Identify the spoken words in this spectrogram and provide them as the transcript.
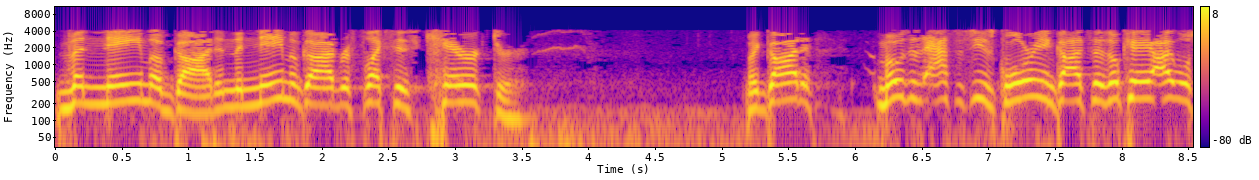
the name of God, and the name of God reflects his character. Like God, Moses asks to see his glory, and God says, Okay, I will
